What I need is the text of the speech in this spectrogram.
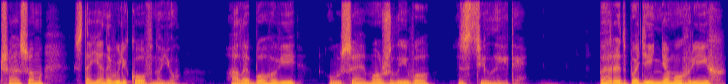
часом стає невиліковною, але Богові усе можливо зцілити. Перед падінням у гріх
